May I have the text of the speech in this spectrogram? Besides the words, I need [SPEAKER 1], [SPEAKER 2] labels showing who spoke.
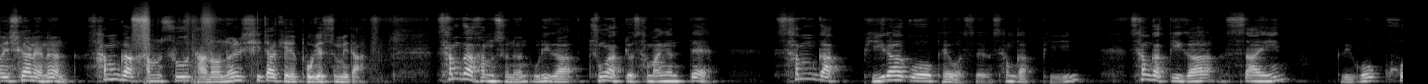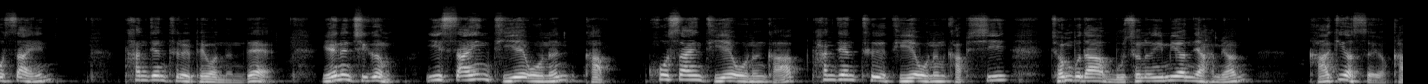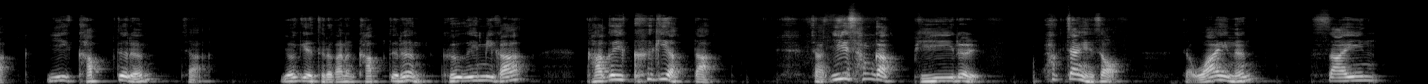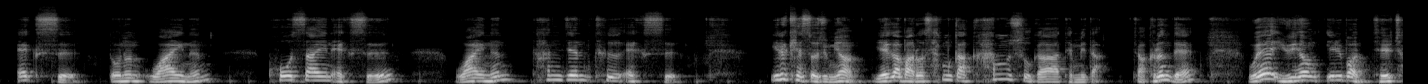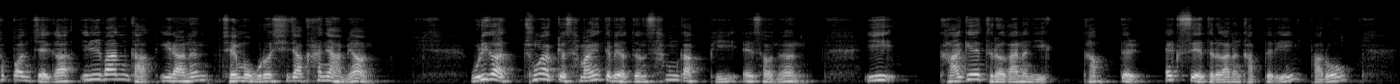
[SPEAKER 1] 이번 시간에는 삼각함수 단원을 시작해 보겠습니다. 삼각함수는 우리가 중학교 3학년 때 삼각비라고 배웠어요. 삼각비. 삼각비가 사인 그리고 코사인 탄젠트를 배웠는데 얘는 지금 이 사인 뒤에 오는 값, 코사인 뒤에 오는 값, 탄젠트 뒤에 오는 값이 전부 다 무슨 의미였냐 하면 각이었어요. 각. 이 값들은 자 여기에 들어가는 값들은 그 의미가 각의 크기였다. 자, 이 삼각 B를 확장해서 자, y는 sin x 또는 y는 코사인 x, y는 탄젠트 x 이렇게 써주면 얘가 바로 삼각 함수가 됩니다. 자, 그런데 왜 유형 1번, 제일 첫 번째가 일반각이라는 제목으로 시작하냐 하면 우리가 중학교 3학년 때 배웠던 삼각비에서는 이 각에 들어가는 이 값들, x에 들어가는 값들이 바로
